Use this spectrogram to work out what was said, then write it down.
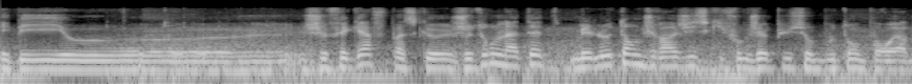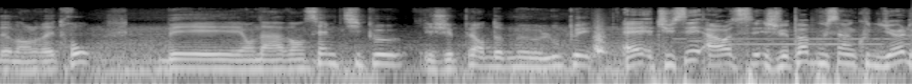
et puis euh, je fais gaffe parce que je tourne la tête, mais le temps que je réagisse qu'il faut que j'appuie sur le bouton pour regarder dans le rétro, mais on a avancé un petit peu et j'ai peur de me louper. Eh, tu sais, alors je vais pas pousser un coup de gueule.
